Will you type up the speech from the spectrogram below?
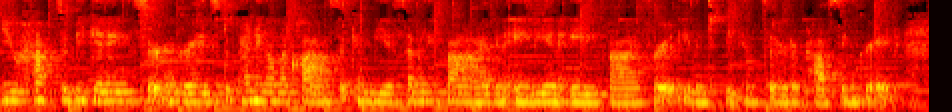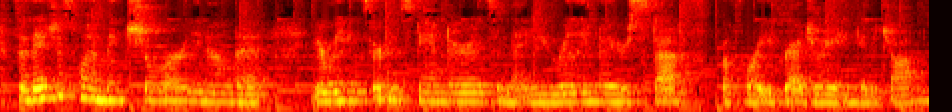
You have to be getting certain grades depending on the class. It can be a 75, an 80, an 85 for it even to be considered a passing grade. So they just wanna make sure, you know, that you're meeting certain standards and that you really know your stuff before you graduate and get a job.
